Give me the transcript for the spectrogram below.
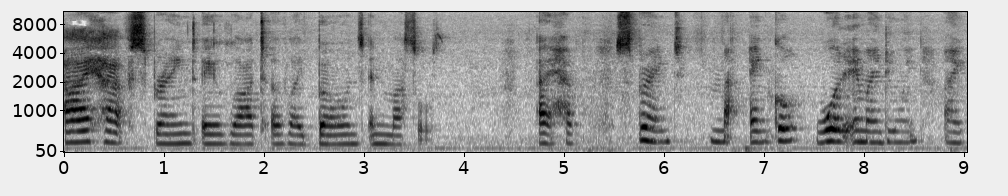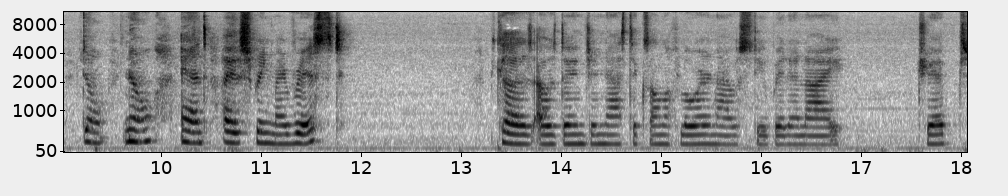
I have sprained a lot of my bones and muscles. I have sprained my ankle. What am I doing? I don't know. And I have sprained my wrist because I was doing gymnastics on the floor and I was stupid and I tripped.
